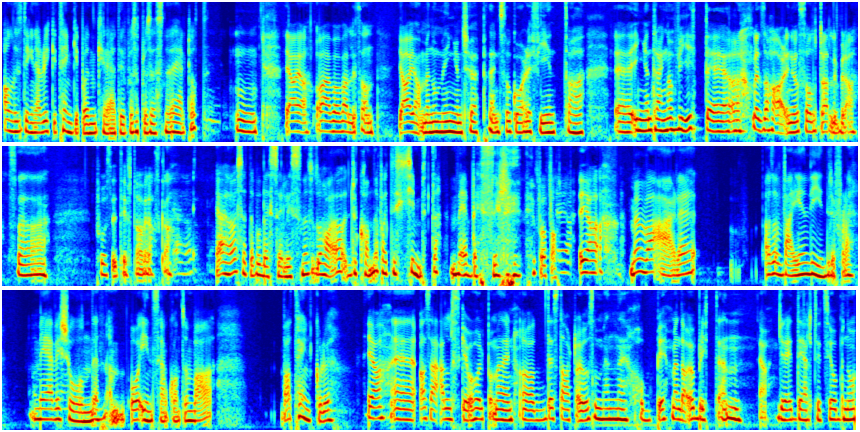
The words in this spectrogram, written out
alle disse tingene her du ikke tenker på den kreative prosessen i det hele tatt. Mm, ja, ja. Og jeg var veldig sånn ja ja, men om ingen kjøper den, så går det fint, og eh, ingen trenger å vite det. Og, men så har den jo solgt veldig bra, så positivt overraska. Jeg har jo sett deg på bestselgerlistene, så du, har jo, du kan jo faktisk kimte med bestselgerforfatter. Ja. Men hva er det Altså veien videre for deg med visjonen din og Instagram-kontoen? Hva, hva tenker du? Ja, eh, altså jeg elsker jo å holde på med den, og det starta jo som en eh, hobby, men det har jo blitt en ja, grei deltidsjobb nå.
